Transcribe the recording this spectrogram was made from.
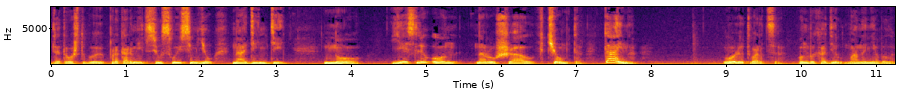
для того, чтобы прокормить всю свою семью на один день. Но если он нарушал в чем-то тайно волю Творца, он выходил, мана не было.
